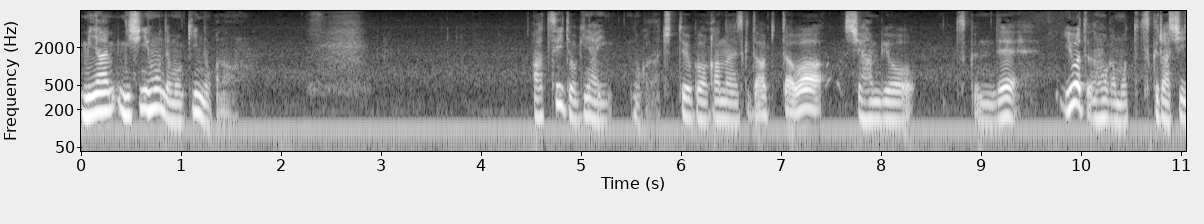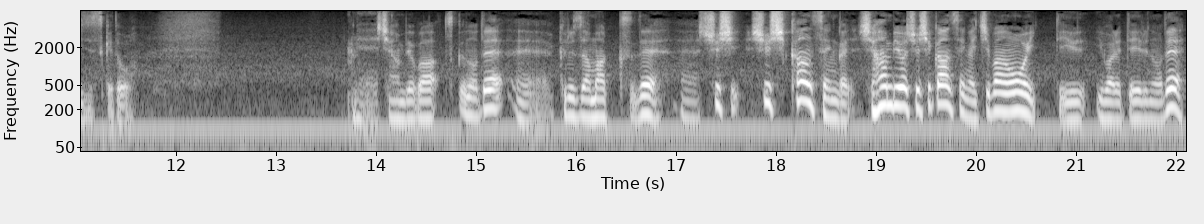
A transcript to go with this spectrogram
南西日本でも起きんのかな？暑いと起きないのかな？ちょっとよく分かんないですけど秋田は市販病つくんで岩手の方がもっとつくらしいですけど、えー、市販病がつくので、えー、クルーザーマックスで、えー、種子種子感染が市販病は種子感染が一番多いっていう言われているので、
